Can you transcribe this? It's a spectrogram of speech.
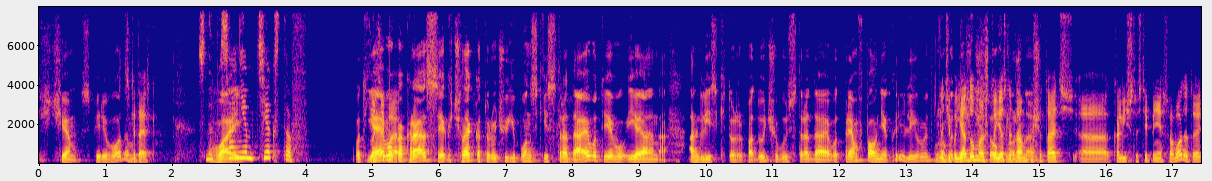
С чем? С переводом? С китайским. С написанием Why? текстов. Вот ну, я типа... его как раз, я как человек, который учу японский, страдаю, вот я его, я английский тоже подучиваю, страдаю, вот прям вполне коррелирует. Ну, типа, я думаю, что если нужно... там посчитать э, количество степеней свободы, то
